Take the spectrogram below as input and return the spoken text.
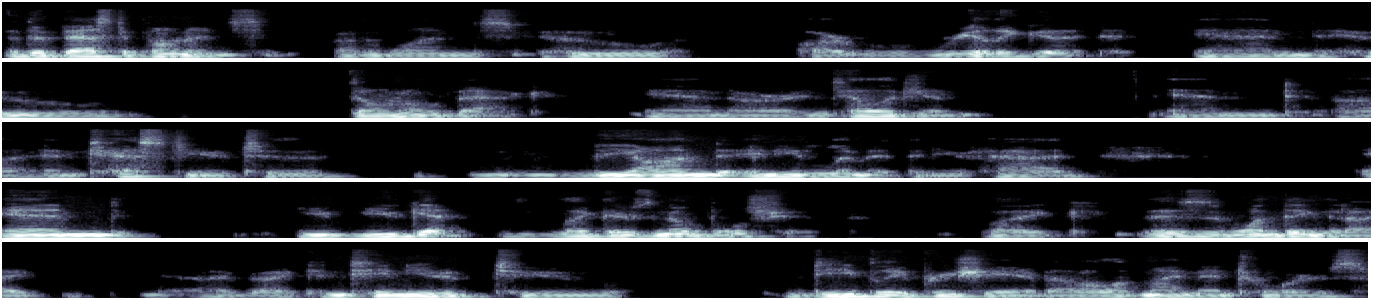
the best opponents are the ones who are really good and who don't hold back and are intelligent and uh, and test you to beyond any limit that you've had. And you you get like there's no bullshit. Like this is one thing that i i, I continue to, to deeply appreciate about all of my mentors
